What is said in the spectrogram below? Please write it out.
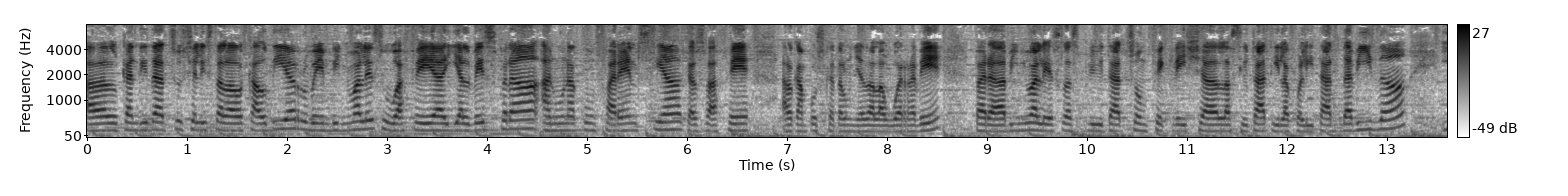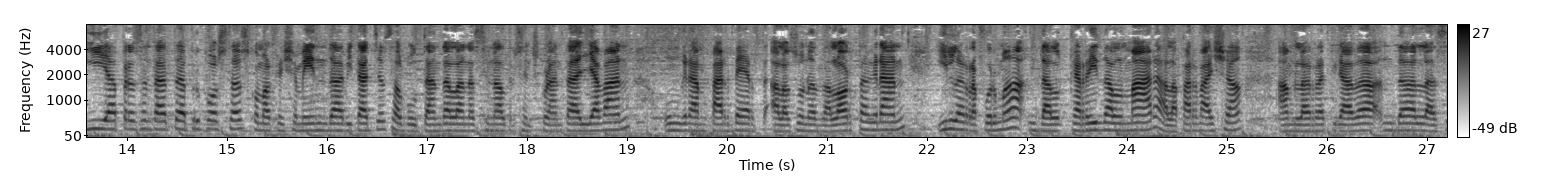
El candidat socialista a l'alcaldia, Rubén Viñuales, ho va fer ahir al vespre en una conferència que es va fer al Campus Catalunya de la URB. Per a Viñuales les prioritats són fer créixer la ciutat i la qualitat de vida i ha presentat propostes com el creixement d'habitatges al voltant de la Nacional 340 a Llevant, un gran parc verd a la zona de l'Horta Gran i la reforma del carrer del Mar a la part baixa amb la retirada de les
